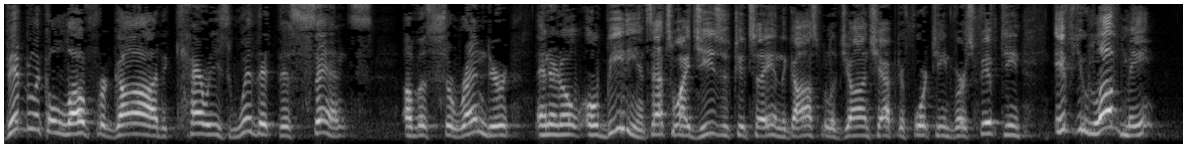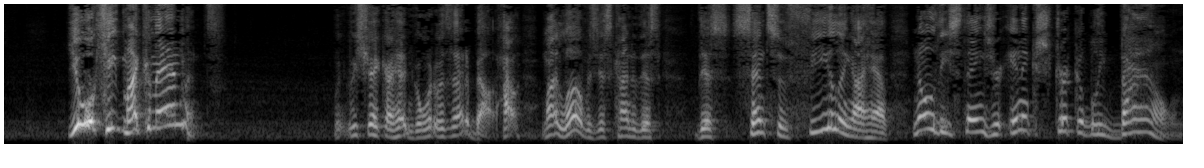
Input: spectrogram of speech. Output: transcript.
Biblical love for God carries with it this sense of a surrender and an obedience. That's why Jesus could say in the Gospel of John, chapter 14, verse 15, If you love me, you will keep my commandments. We shake our head and go, What was that about? How, my love is just kind of this, this sense of feeling I have. No, these things are inextricably bound.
